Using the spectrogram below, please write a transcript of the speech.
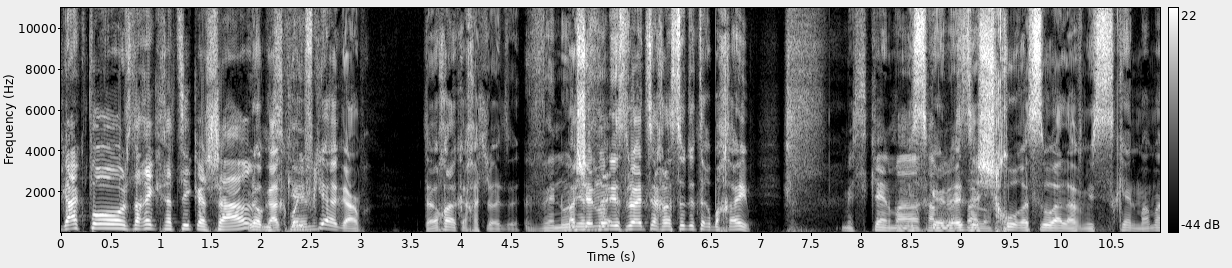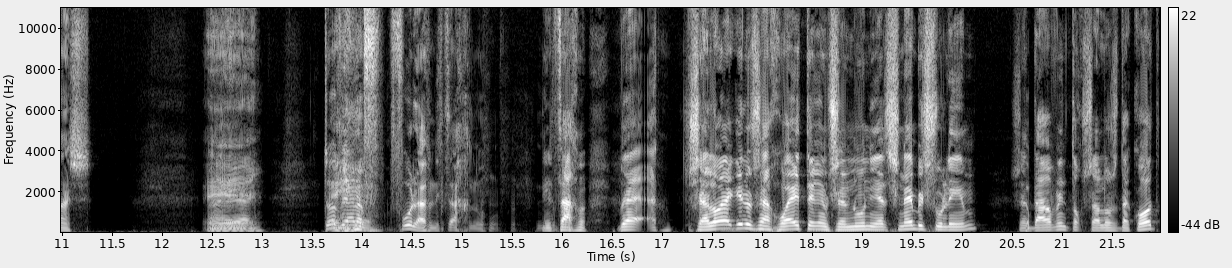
גקפו משחק חצי קשר. לא, מסכן. הבקיע גם. אתה לא יכול לקחת לו את זה. מה שנוניז לא יצליח לעשות יותר בחיים. מסכן, מה מסכן, עשה איזה לו. שחור עשו עליו, מסכן, ממש. אה. טוב, יאללה, פולאם, ניצחנו. ניצחנו. שלא יגידו שאנחנו הייטרים של נוניז, שני בישולים של דרווין תוך שלוש דקות.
